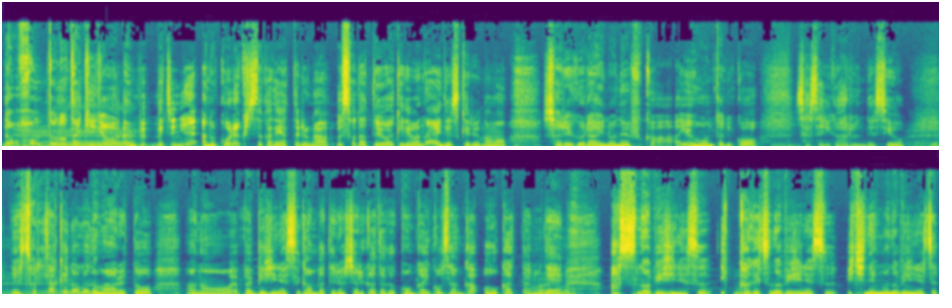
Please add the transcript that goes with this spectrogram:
でも本当の滝行、別にね、あの、行楽地とかでやってるのが嘘だというわけではないですけれども、それぐらいのね、深い本当にこう、刺さりがあるんですよ。で、それだけのものがあると、あの、やっぱりビジネス頑張ってらっしゃる方が今回ご参加多かったので、はいはい明日のビジネス、1ヶ月のビジネス、1年後のビジネス、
